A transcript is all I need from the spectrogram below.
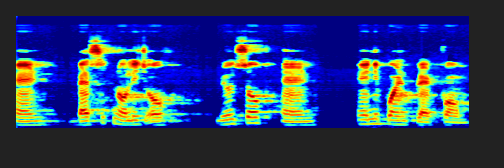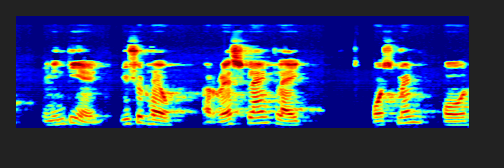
and basic knowledge of MuleSoft and Anypoint platform. And in the end, you should have a REST client like Postman or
